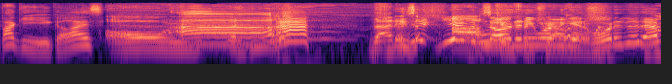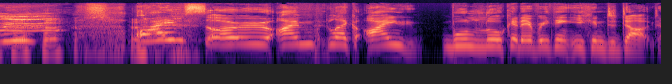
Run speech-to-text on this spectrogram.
buggy you guys. Oh, that is. You haven't known anyone to get trouble. audited, have you? I'm so I'm like I will look at everything you can deduct.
